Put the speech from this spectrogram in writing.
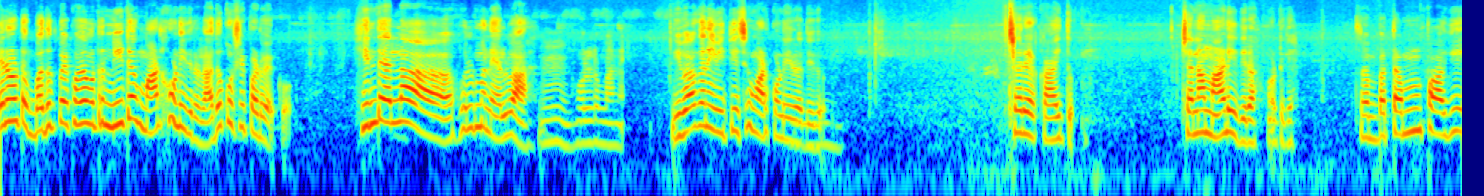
ಏನೋ ಒಟ್ಟು ಬದುಕಬೇಕು ಅಂದರೆ ಒಟ್ಟು ನೀಟಾಗಿ ಮಾಡ್ಕೊಂಡಿದ್ರಲ್ಲ, ಅದು ಖುಷಿ ಪಡಬೇಕು. ಹಿಂದೆ ಎಲ್ಲ ಹುಲ್ಮನೆ ಅಲ್ವಾ? ಹ್ಞೂ ಹುಲ್ಲು ಮನೆ ಇವಾಗ ನೀವು ಇತ್ತೀಚೆಗೆ ಮಾಡ್ಕೊಂಡಿರೋದು ಇದು. ಸರಿ ಅಕ್ಕ ಆಯಿತು. ಚೆನ್ನಾಗಿ ಮಾಡಿದ್ದೀರಾ ಒಟ್ಟಿಗೆ? ಸ್ವಲ್ಪ ತಂಪಾಗಿ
